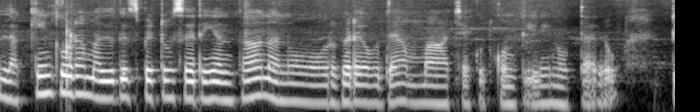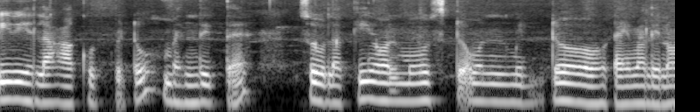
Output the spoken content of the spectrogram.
ಲಕ್ಕಿನ ಕೂಡ ಮಲಗಿಸ್ಬಿಟ್ಟು ಸರಿ ಅಂತ ನಾನು ಹೊರಗಡೆ ಹೋದೆ. ಅಮ್ಮ ಆಚೆ ಕೂತ್ಕೊಂಡು ಟಿ ವಿ ನೋಡ್ತಾಯಿದ್ರು ಟಿ ವಿ ಎಲ್ಲ ಹಾಕ್ಕೊಟ್ಬಿಟ್ಟು ಬಂದಿದ್ದೆ. ಸೊ ಲಕ್ಕಿ ಆಲ್ಮೋಸ್ಟ್ ಒಂದು ಮಿಡ್ ಟೈಮಲ್ಲಿ ಏನೋ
